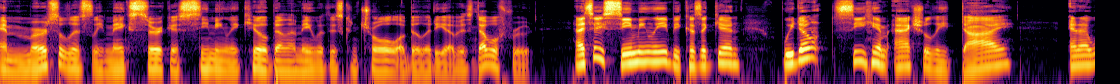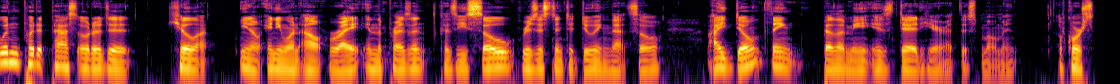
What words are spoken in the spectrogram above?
and mercilessly makes Sarquiss seemingly kill Bellamy with his control ability of his devil fruit. And I say seemingly because, again, we don't see him actually die, and I wouldn't put it past Oda to kill you know anyone outright in the present because he's so resistant to doing that. So I don't think Bellamy is dead here at this moment. Of course,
